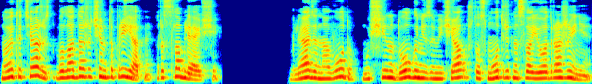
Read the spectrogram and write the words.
но эта тяжесть была даже чем-то приятной, расслабляющей. Глядя на воду, мужчина долго не замечал, что смотрит на свое отражение.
